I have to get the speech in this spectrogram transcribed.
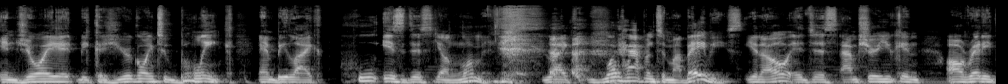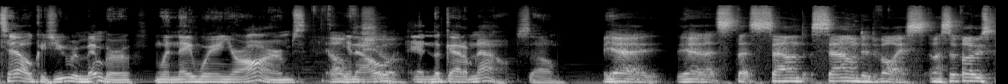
enjoy it because you're going to blink and be like, who is this young woman? like, what happened to my babies? You know, it just, I'm sure you can already tell because you remember when they were in your arms, oh, you know, sure. and look at them now. So, yeah, yeah, that's that's sound sound advice, and I suppose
